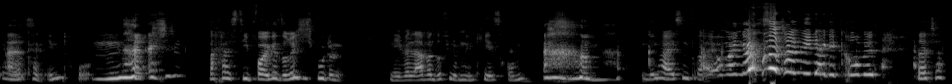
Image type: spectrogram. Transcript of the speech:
Wir haben Also- kein Intro. Nein, echt. Nachher ist die Folge so richtig gut und. Nee, wir labern so viel um den Käse rum. Um den heißen Brei. Oh mein Gott, es hat schon wieder gekrummelt. Leute,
